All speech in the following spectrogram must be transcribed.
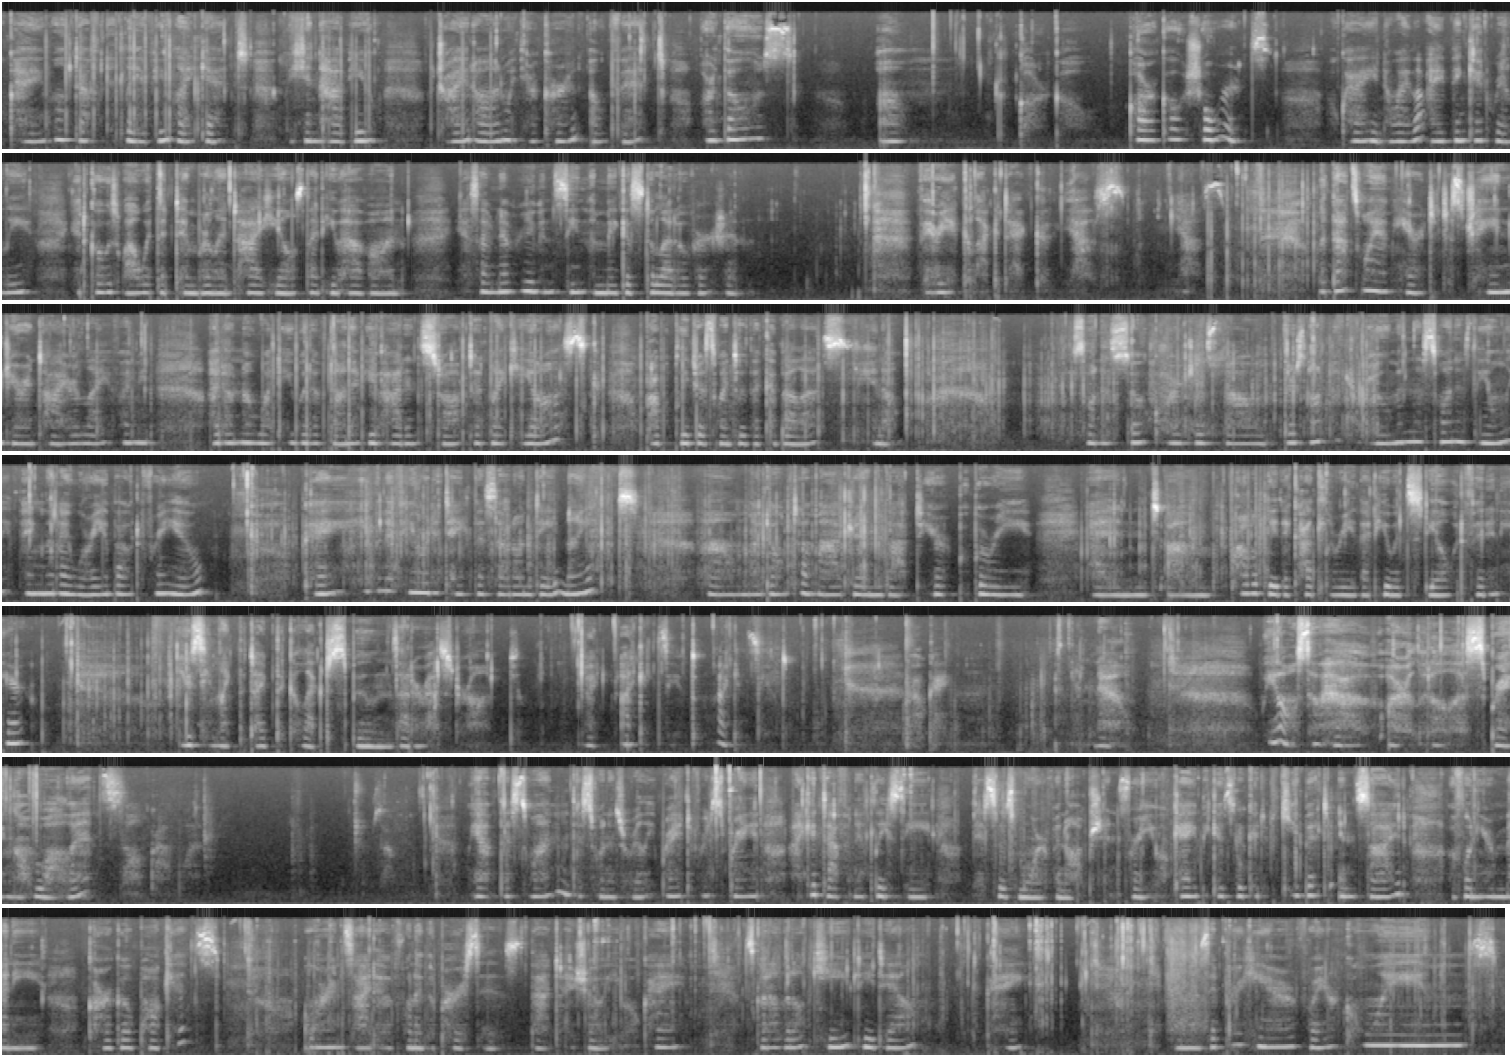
Okay, well, definitely, if you like it, we can have you try it on with your current outfit. Are those um cargo cargo shorts? Okay, you know, I I think it really it goes well with the Timberland high heels that you have on. Yes, I've never even seen them make a stiletto version. Very eclectic. Yes. Yes. But that's why I'm here to just change your entire life. I mean, I don't know what you would have done if you hadn't stopped at my kiosk. Probably just went to the Cabela's, you know. This one is so gorgeous though. There's not much room in this one is the only thing that I worry about for you. Okay, even if you were to take this out on date night, um, I don't imagine that your Poo-Pourri and um, probably the cutlery that you would steal would fit in here. You seem like the type to collect spoons at a restaurant. I, I can see it. I can see it. Okay. Now we also have our little uh, spring wallets. I'll grab one. So we have this one. This one is really bright for spring, I could definitely see this is more of an option for you, okay? Because you could keep it inside of one of your many cargo pockets or inside of one of the purses that I show you, okay? It's got a little key detail, okay? And a zipper here for your coins.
